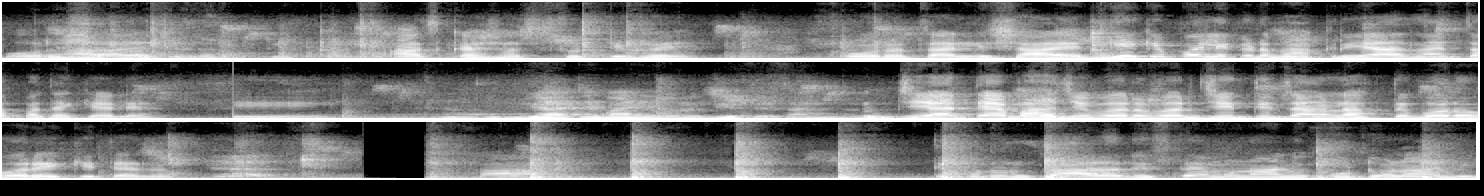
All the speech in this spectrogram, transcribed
पोरं शाळेत आज कशाची सुट्टी? होय. पोरं चालली शाळेत. घे की पलीकडे भाकरी. आज नाही चपात्या केल्या. ज्या त्या भाजी बरोबर जी ती चांगलं लागतं. बरोबर आहे की त्याचं? हा. तिकडून काळं दिसतंय म्हणून आणि कुठून आली?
